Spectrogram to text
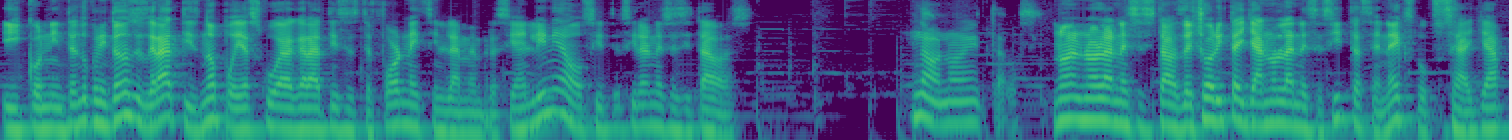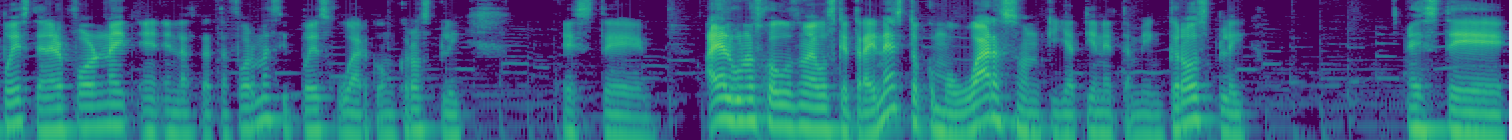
y con Nintendo, con Nintendo es gratis, ¿no? Podías jugar gratis este Fortnite sin la membresía en línea o si, si la necesitabas. No, no necesitabas. No, no la necesitabas. De hecho, ahorita ya no la necesitas en Xbox. O sea, ya puedes tener Fortnite en, en las plataformas y puedes jugar con crossplay. Este. Hay algunos juegos nuevos que traen esto, como Warzone, que ya tiene también crossplay. Este.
